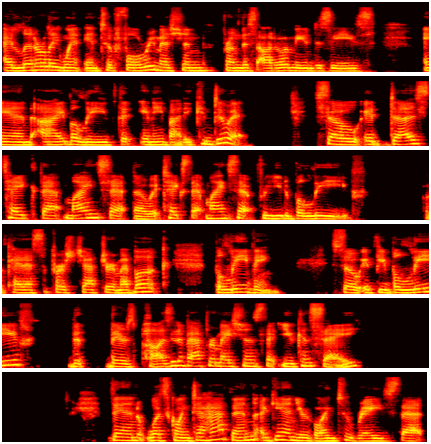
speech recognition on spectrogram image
I literally went into full remission from this autoimmune disease and I believe that anybody can do it. So it does take that mindset, though. It takes that mindset for you to believe. Okay, that's the first chapter in my book, believing. So if you believe that there's positive affirmations that you can say, then what's going to happen? Again, you're going to raise that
